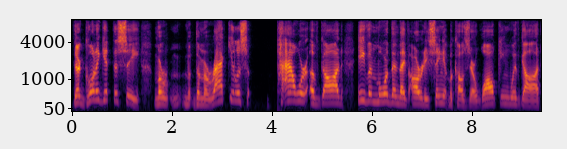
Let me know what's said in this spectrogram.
They're going to get to see the miraculous power of God even more than they've already seen it because they're walking with God.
